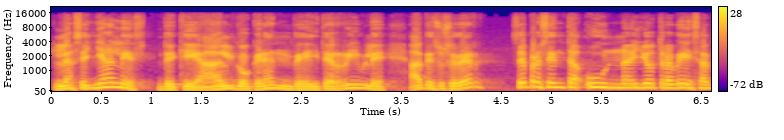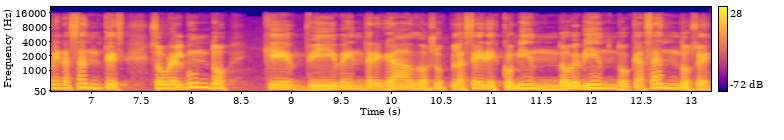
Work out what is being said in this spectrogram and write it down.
las señales de que algo grande y terrible ha de suceder se presenta una y otra vez amenazantes sobre el mundo que vive entregado a sus placeres, comiendo, bebiendo, casándose,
